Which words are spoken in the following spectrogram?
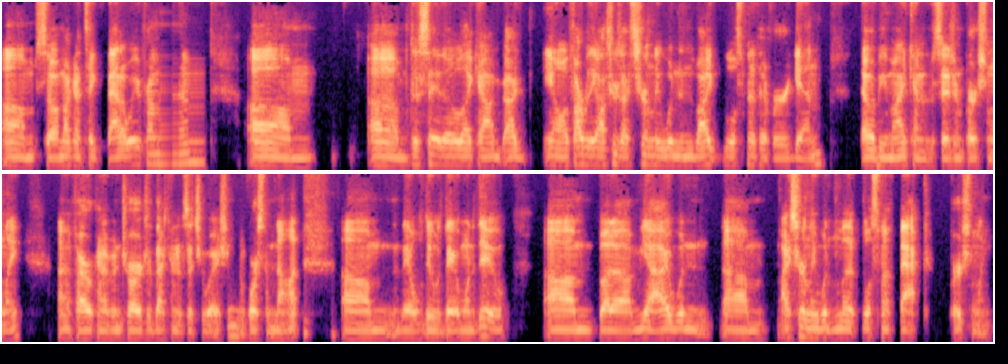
Um, so i'm not going to take that away from him. Um, um, to say though like I'm, I, you know if i were the oscars i certainly wouldn't invite will smith ever again. That would be my kind of decision personally uh, if I were kind of in charge of that kind of situation. Of course, I'm not. Um, they will do what they want to do. Um, but um, yeah, I wouldn't. Um, I certainly wouldn't let Will Smith back personally,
